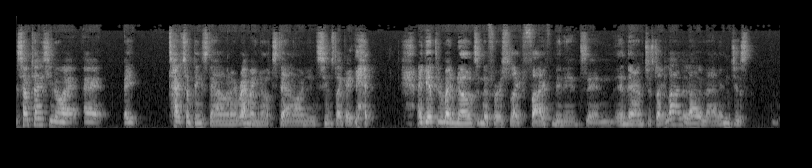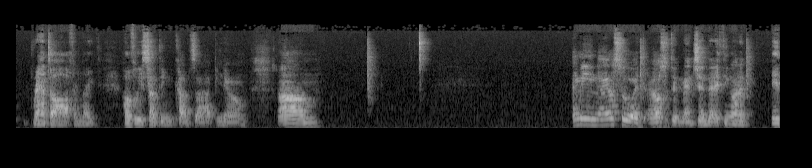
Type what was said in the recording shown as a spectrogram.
sometimes you know I I, I type some things down. I write my notes down, and it seems like I get I get through my notes in the first like five minutes, and and then I'm just like la la la la la. Let me just rant off and like hopefully something comes up, you know. Um, I mean, I also I also did mention that I think on a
